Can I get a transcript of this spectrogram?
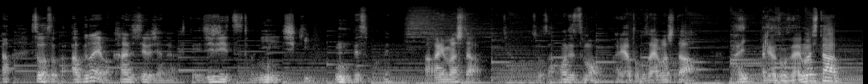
あ、そうかそうか。危ないは感じてるじゃなくて事実と認識うんですもんね。わかりました。じゃあ、張さん本日もありがとうございました。はい、ありがとうございました。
